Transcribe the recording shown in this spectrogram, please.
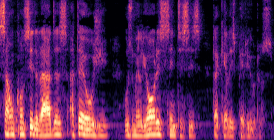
são consideradas até hoje os melhores sínteses daqueles períodos.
